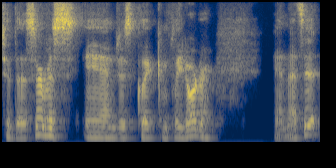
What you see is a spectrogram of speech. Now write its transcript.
to the service and just click complete order. And that's it.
